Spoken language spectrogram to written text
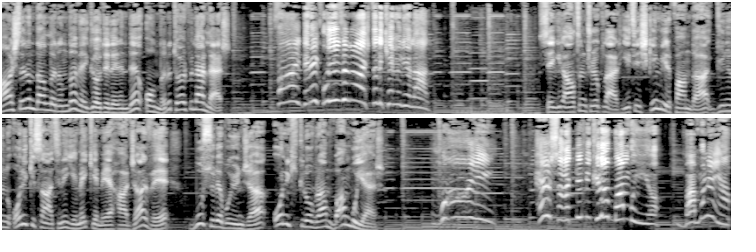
ağaçların dallarında ve gövdelerinde onları törpülerler. Vay demek o yüzden ağaçları kemiriyorlar. Sevgili altın çocuklar, yetişkin bir panda günün 12 saatini yemek yemeye harcar ve bu süre boyunca 12 kilogram bambu yer. Vay. Her saatte bir kilo bambu yiyor. Bambu ne ya?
